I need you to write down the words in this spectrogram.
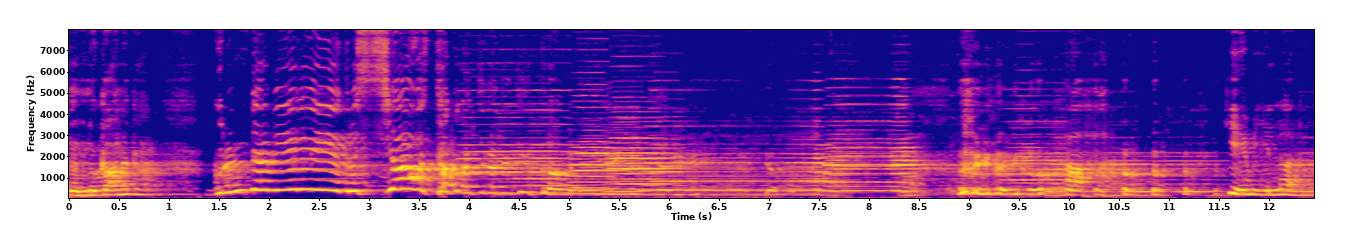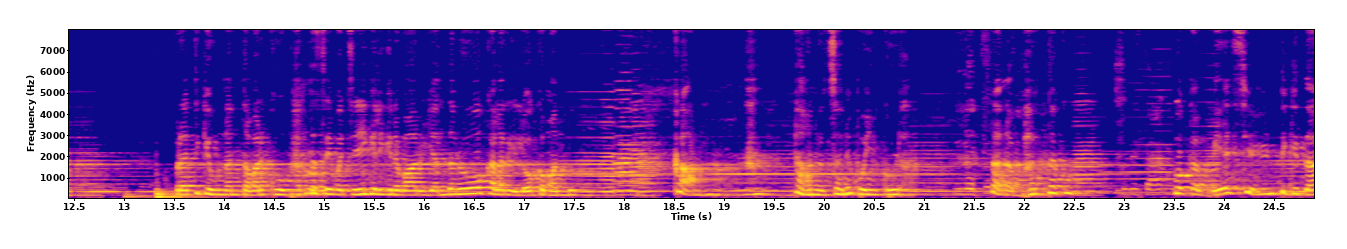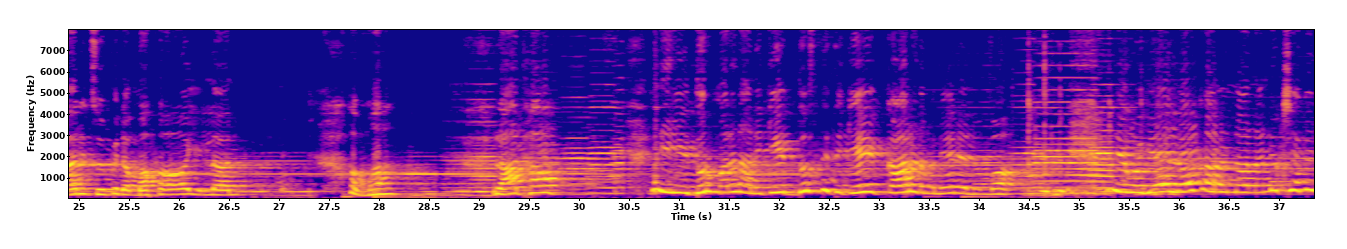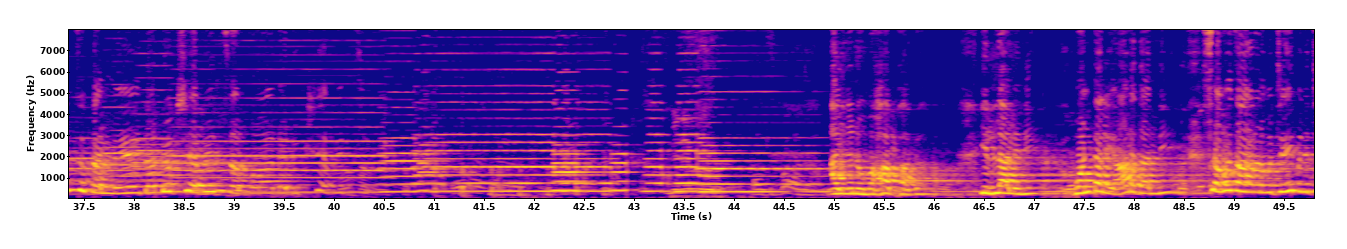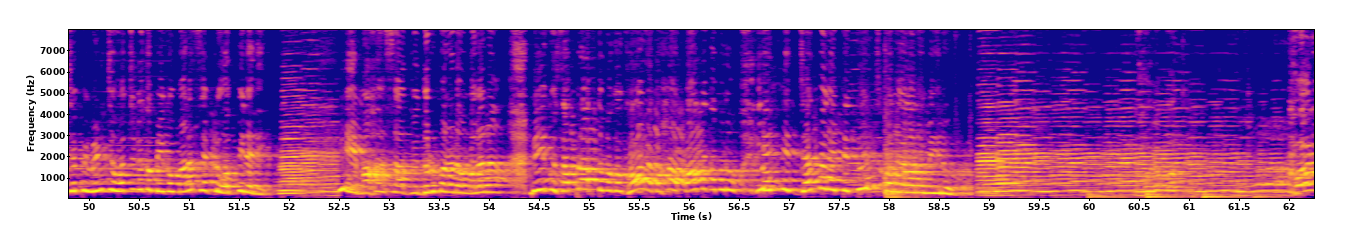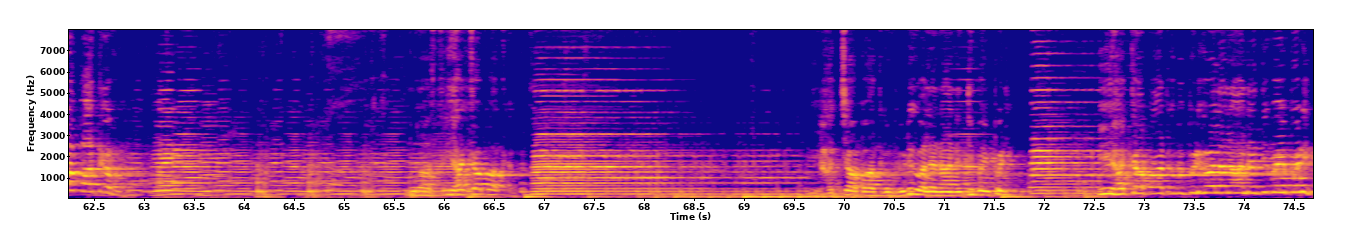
నన్ను కానక గురుండె వీలి దృశ్యావస్థకు వచ్చిన చిత్రం ఏమి ఇల్లాలి? బ్రతికి ఉన్నంత వరకు భక్త సేవ చేయగలిగిన వారు ఎందరో కలరి లోకమందు. కానీ తాను చనిపోయి కూడా తన భర్తకు ఒక వేశ్య ఇంటికి దారి చూపిన మహా ఇల్లాలు. అమ్మా రాధా నీ ఈ దుర్మరణానికి దుస్థితికి కారణము నేనేనమ్మా. నీవు ఏ లోకానున్నా నన్ను క్షమించు తల్లి నన్ను క్షమించమ్మా నన్ను క్షమించు. అయినను మహాభాగ. ఇల్లాలిని ఒంటరి ఆడదాన్ని శవజాగరణము చేయమని చెప్పి విడిచి వచ్చుటకు మీకు మనసెట్లు ఒప్పినది. ఈ మహాసాధ్వి దుర్మరణం వలన మీకు సంప్రాప్తముకు ఘోర మహాపాతకమును ఎన్ని జన్మలెత్తి తీర్చుకోగలరు మీరు? స్త్రీ హత్యాపాతకం ఈ హత్యాపాతకం పిడుగు వలన నెత్తిపై పడి. ఈ హత్యాపాతకం వల్ల నా నెత్తిపై పడి.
